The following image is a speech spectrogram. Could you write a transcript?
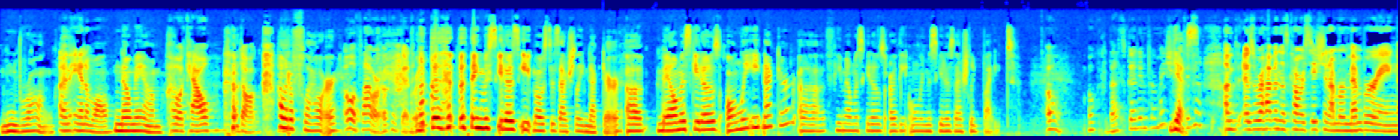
Wrong. an animal. No, ma'am. Oh, a cow, a dog. How about a flower? Oh, a flower. Okay, good. Right, the, the thing mosquitoes eat most is actually nectar. Uh, male mosquitoes only eat nectar. Uh, female mosquitoes are the only mosquitoes that actually bite. Oh, okay, that's good information. Yes. Good to know. Um, as we're having this conversation, I'm remembering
